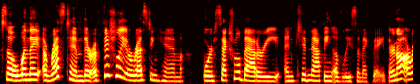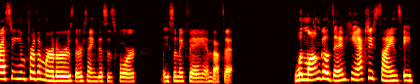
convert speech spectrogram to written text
So when they arrest him, they're officially arresting him for sexual battery and kidnapping of Lisa McVey. They're not arresting him for the murders. They're saying this is for Lisa McVey and that's it. When Long goes in, he actually signs a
